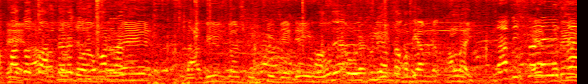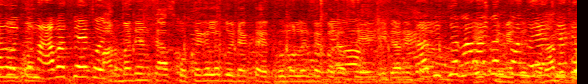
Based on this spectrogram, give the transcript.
আপাতত আপনারা যদি আমরা বা সুরকি যেটাই হোক আছে, ওইগুলি আমরা আমরা ফালাই। পার্মানেন্ট কাজ করতে গেলে তো এটা একটা অ্যাপ্রুভালের ব্যাপার আছে এটার একটা estimated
